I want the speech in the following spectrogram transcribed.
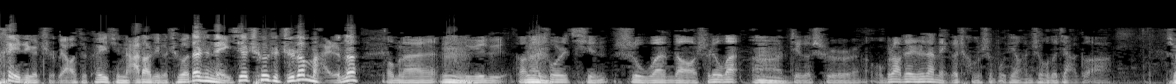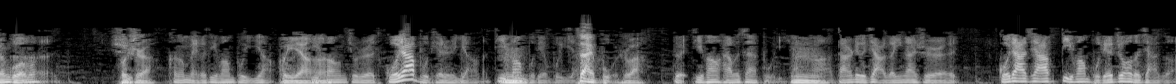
配这个指标，就可以去拿到这个车。但是哪些车是值得买的呢？我们来嗯捋一捋。刚才说是秦十五万到十六万啊嗯，这个是我不知道这是在哪个城市补贴完之后的价格啊？全国吗？呃不是啊，可能每个地方不一样啊，不一样啊地方就是国家补贴是一样的，地方补贴不一样。再补是吧？对，地方还会再补一样嗯啊。当然，这个价格应该是国家加地方补贴之后的价格。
